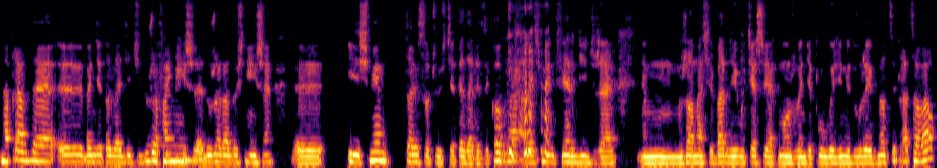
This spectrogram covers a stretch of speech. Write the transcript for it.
naprawdę y, będzie to dla dzieci dużo fajniejsze, dużo radośniejsze y, i śmiem, to jest oczywiście teza ryzykowna, ale śmiem twierdzić, że mm, żona się bardziej ucieszy, jak mąż będzie pół godziny dłużej w nocy pracował,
